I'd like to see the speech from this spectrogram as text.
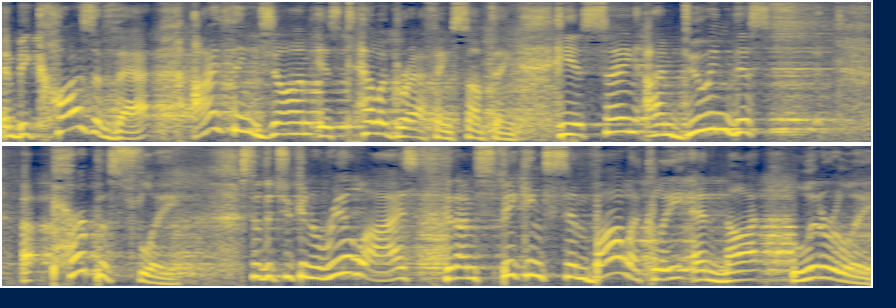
And because of that, I think John is telegraphing something. He is saying, I'm doing this uh, purposefully so that you can realize that I'm speaking symbolically and not literally.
